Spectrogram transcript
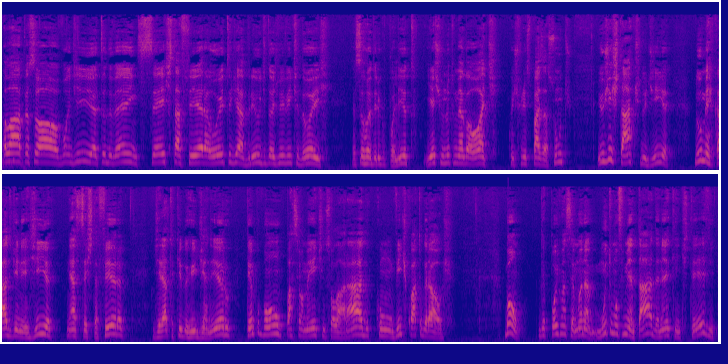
Olá pessoal, bom dia, tudo bem? Sexta-feira, 8 de abril de 2022. Eu sou Rodrigo Polito e este é o Minuto Megawatt com os principais assuntos e os destaques do dia no mercado de energia nessa sexta-feira, direto aqui do Rio de Janeiro. Tempo bom, parcialmente ensolarado, com 24 graus. Bom, depois de uma semana muito movimentada né, que a gente teve,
